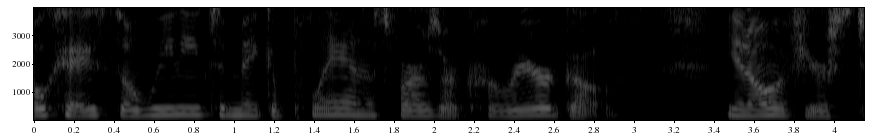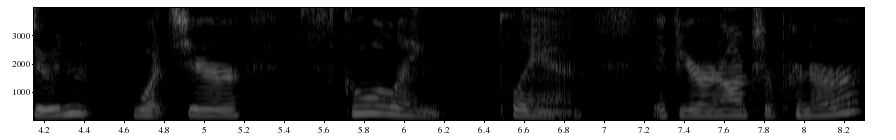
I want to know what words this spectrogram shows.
okay, so we need to make a plan as far as our career goes. You know, if you're a student, what's your schooling plan? If you're an entrepreneur,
